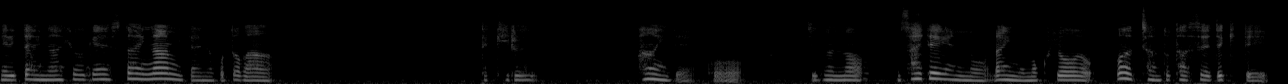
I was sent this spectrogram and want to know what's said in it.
やりたいな、表現したいな、みたいなことが、できる範囲で、こう、自分の最低限のラインの目標はちゃんと達成できて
